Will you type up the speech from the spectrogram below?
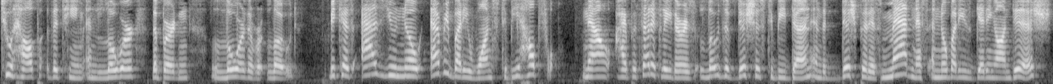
to help the team and lower the burden, lower the load. Because as you know, everybody wants to be helpful. Now, hypothetically, there's loads of dishes to be done and the dish pit is madness and nobody's getting on dish.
